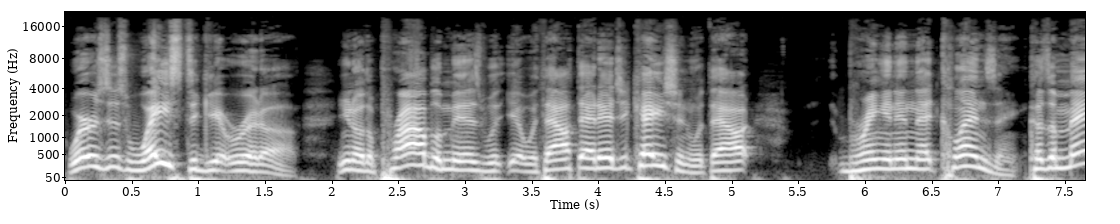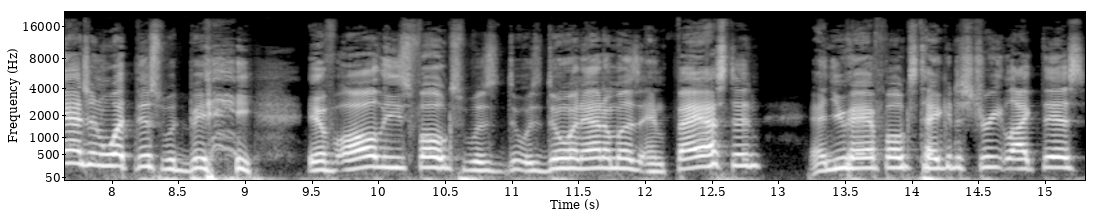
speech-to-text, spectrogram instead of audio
where's this waste to get rid of you know the problem is with without that education without bringing in that cleansing because imagine what this would be if all these folks was was doing enemas and fasting, and you had folks taking the street like this,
